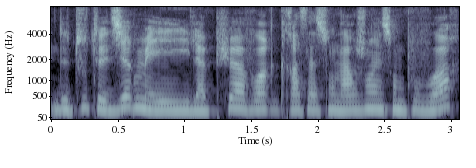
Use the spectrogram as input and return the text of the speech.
de tout te dire, mais il a pu avoir grâce à son argent et son pouvoir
